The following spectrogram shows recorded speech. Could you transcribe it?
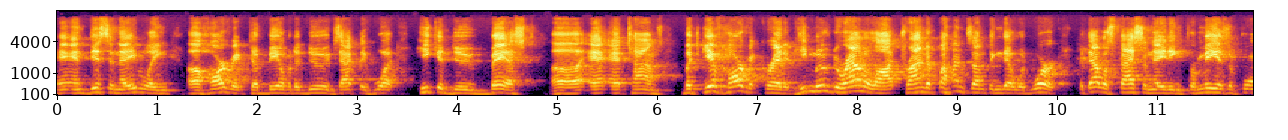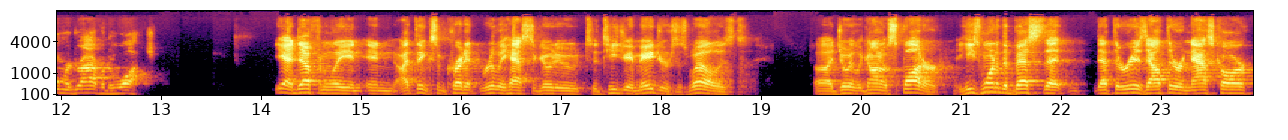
and, and disenabling uh, Harvick to be able to do exactly what he could do best uh, at, at, times. But give Harvick credit. He moved around a lot trying to find something that would work. But that was fascinating for me as a former driver to watch. Yeah, definitely. And, and I think some credit really has to go to, to TJ Majors as well as uh, Joey Logano spotter. He's one of the best that that there is out there in NASCAR,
